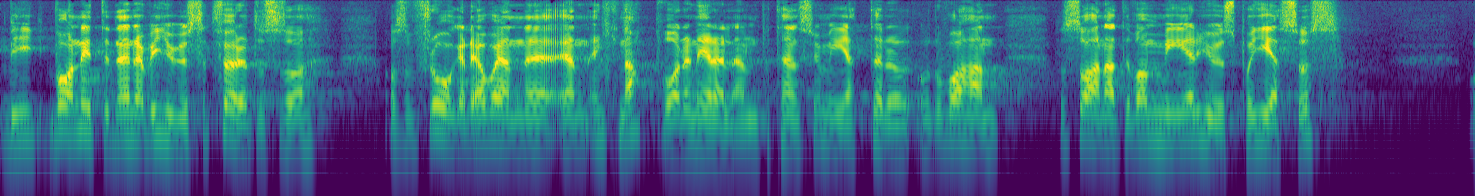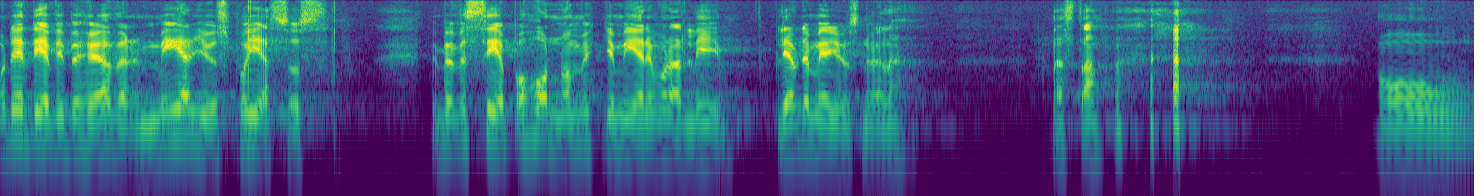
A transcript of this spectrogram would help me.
vi var lite nere vid ljuset förut och så, och så frågade jag vad en, en, en knapp var där nere, eller en potentiometer. Och, och då, var han, då sa han att det var mer ljus på Jesus. Och det är det vi behöver, mer ljus på Jesus. Vi behöver se på honom mycket mer i våra liv. Blev det mer ljus nu eller? Nästan. oh.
